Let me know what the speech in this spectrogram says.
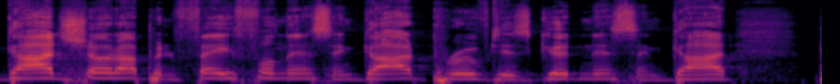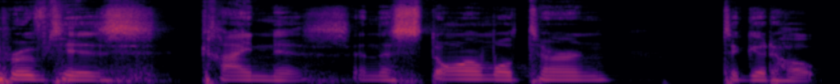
God showed up in faithfulness and God proved his goodness and God proved his kindness. And the storm will turn to good hope.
